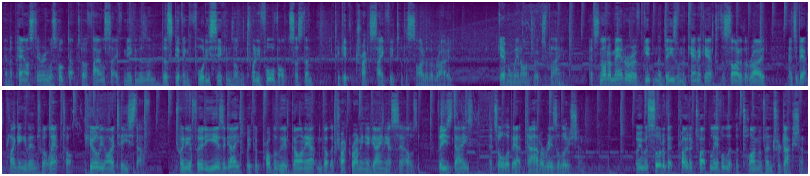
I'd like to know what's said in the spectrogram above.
and the power steering was hooked up to a fail-safe mechanism, this giving 40 seconds on the 24 volt system to get the truck safely to the side of the road. Gavin went on to explain. It's not a matter of getting the diesel mechanic out to the side of the road, it's about plugging it into a laptop, purely IT stuff. 20 or 30 years ago, we could probably have gone out and got the truck running again ourselves. These days, it's all about data resolution. We were sort of at prototype level at the time of introduction,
